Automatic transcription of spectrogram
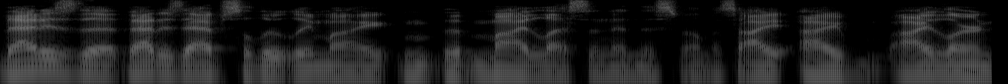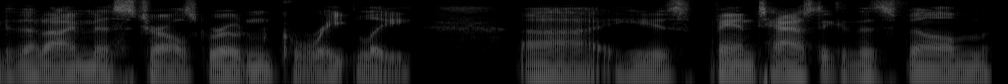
That is the that is absolutely my my lesson in this film. Is I I I learned that I miss Charles Grodin greatly. Uh, he is fantastic in this film,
